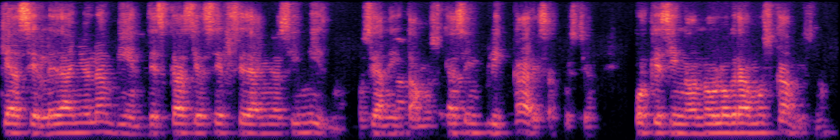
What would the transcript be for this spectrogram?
que hacerle daño al ambiente es casi hacerse daño a sí mismo. O sea, necesitamos casi implicar esa cuestión, porque si no, no logramos cambios, ¿no?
